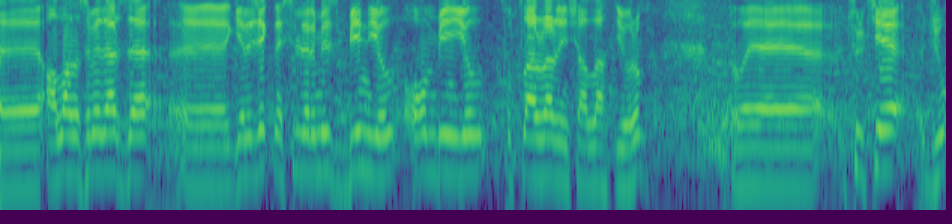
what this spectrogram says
E, Allah nasip ederse e, gelecek nesillerimiz bin yıl, on bin yıl kutlarlar inşallah diyorum. Ee, Türkiye Cum-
